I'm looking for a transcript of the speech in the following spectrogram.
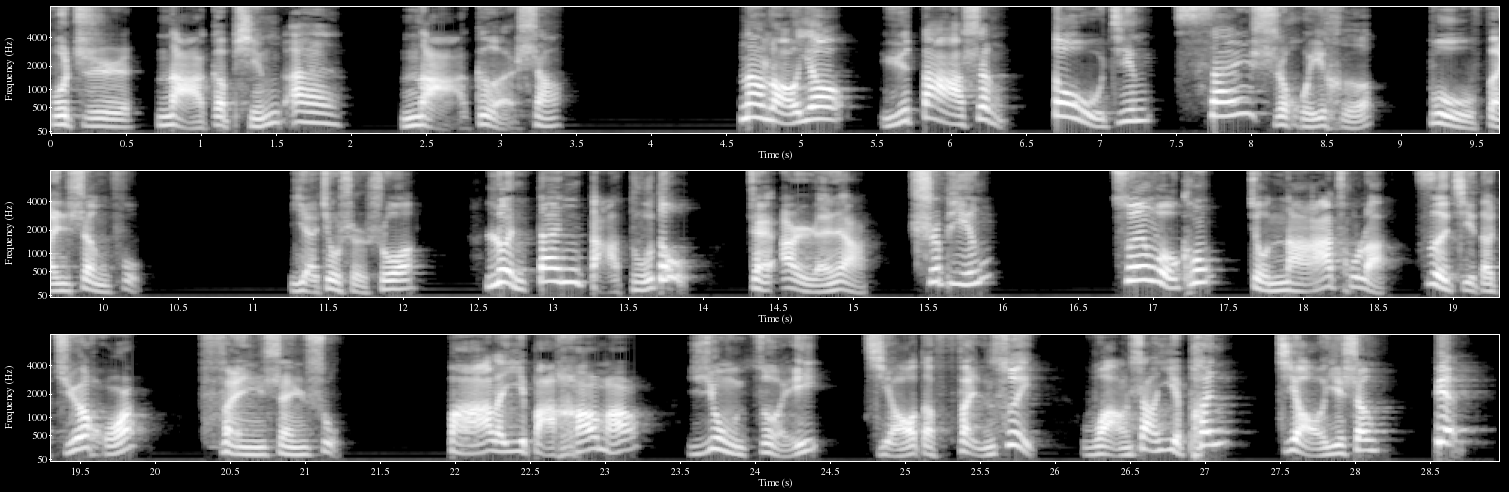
不知哪个平安，哪个伤。那老妖与大圣斗经三十回合，不分胜负。也就是说，论单打独斗，这二人啊持平。孙悟空就拿出了。自己的绝活分身术，拔了一把毫毛，用嘴嚼得粉碎，往上一喷，叫一声变，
